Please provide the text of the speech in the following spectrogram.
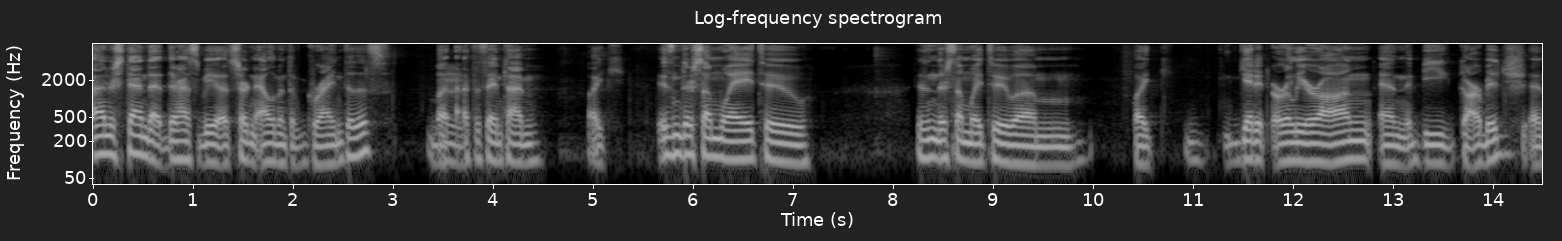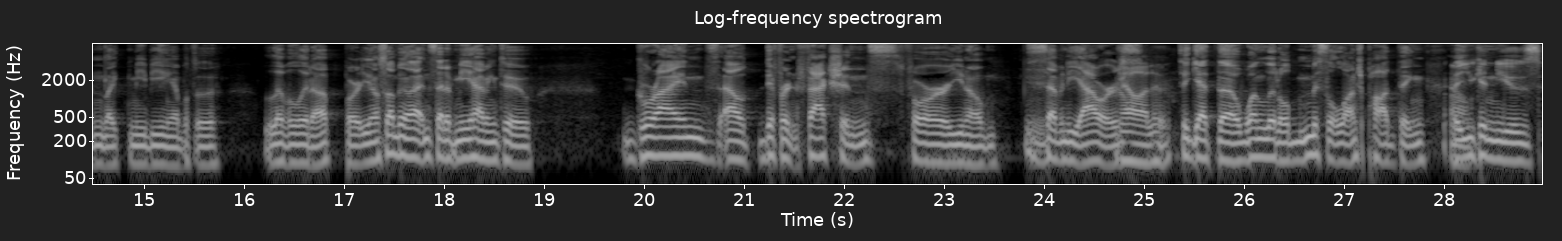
I understand that there has to be a certain element of grind to this, but at the same time, like, isn't there some way to? Isn't there some way to um, like get it earlier on and it be garbage and like me being able to level it up or you know something like that instead of me having to grind out different factions for you know Hmm. 70 hours Ja, eller hur? to get the one little missile launch pod thing that oh. you can use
